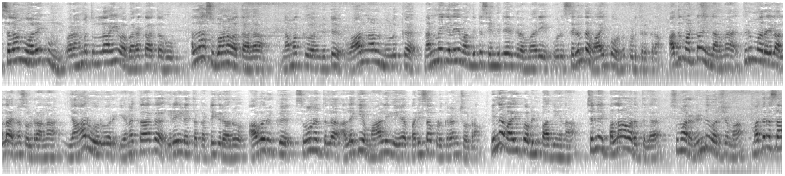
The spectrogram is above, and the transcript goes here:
அஸ்லாம் வலைக்கும் வரமத்துல்லாஹி வ பரகாத்தஹு அல்லாஹ் சுபான வத்தாலா நமக்கு வந்துட்டு வாழ்நாள் முழுக்க நன்மைகளே வந்துட்டு சேர்ந்துட்டே இருக்கிற மாதிரி ஒரு சிறந்த வாய்ப்பை ஒன்று கொடுத்துருக்கிறான். அது மட்டும் இல்லாம திருமறையில் அல்லாஹ் என்ன சொல்றான்னா யார் ஒருவர் எனக்காக இறையிலத்தை கட்டுகிறாரோ அவருக்கு சோனத்துல அழகிய மாளிகையை பரிசா கொடுக்குறேன்னு சொல்றான். என்ன வாய்ப்பு அப்படின்னு பாத்தீங்கன்னா சென்னை பல்லாவரத்துல சுமார் ரெண்டு வருஷமா மதரசா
